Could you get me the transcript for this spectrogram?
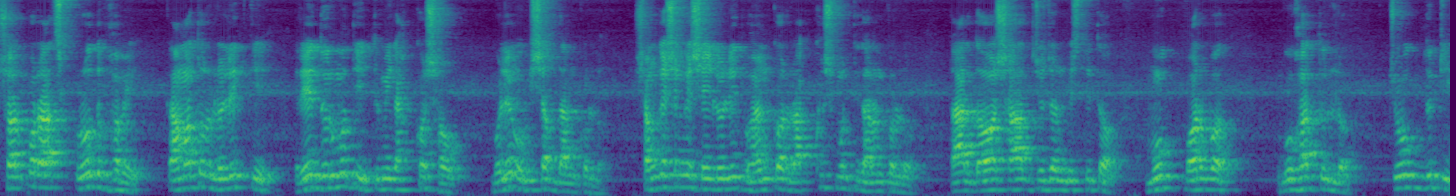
সর্পরাজ ক্রোধভাবে কামাতুর ললিতকে, রে দুর্মতি, তুমি রাক্ষস হও বলে অভিশাপ দান করল। সঙ্গে সঙ্গে সেই ললিত ভয়ঙ্কর রাক্ষস মূর্তি ধারণ করল। তার দশ হাত যোজন বিস্তৃত মুখ, পর্বত, গুহা তুল্য চোখ দুটি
